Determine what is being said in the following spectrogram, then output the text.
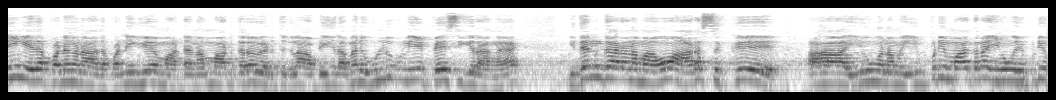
நீங்க இதை பண்ணுங்க நான் அதை பண்ணிக்கவே மாட்டேன். நம்ம அடுத்த தடவை எடுத்துக்கலாம் அப்படிங்கிற மாதிரி உள்ளுக்குள்ளேயே பேசிக்கிறாங்க. இதன் காரணமாகவும் அரசுக்கு ஆஹா இவங்க நம்ம இப்படி மாத்தினா இவங்க இப்படி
